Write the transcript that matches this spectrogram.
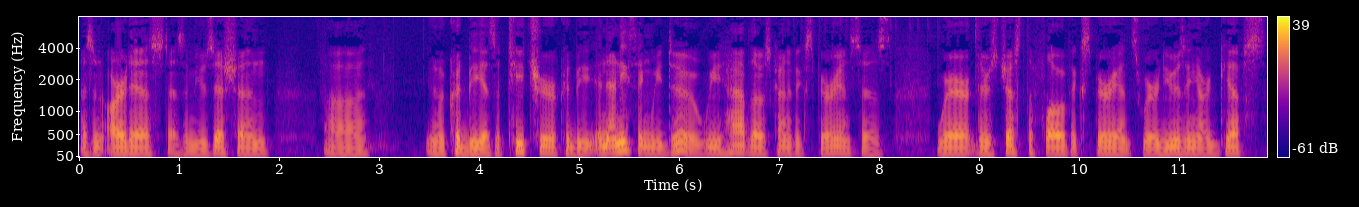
as an artist, as a musician, uh, you know, could be as a teacher, could be in anything we do. We have those kind of experiences where there's just the flow of experience. We're using our gifts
